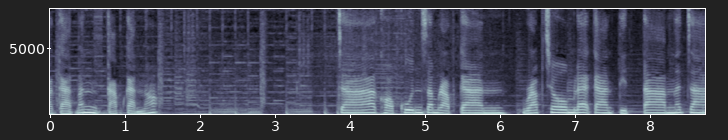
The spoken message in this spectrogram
อากาศมันกลับกันเนาะจ้าขอบคุณสำหรับการรับชมและการติดตามนะจ๊ะ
